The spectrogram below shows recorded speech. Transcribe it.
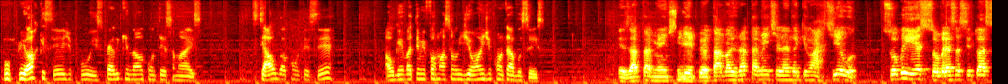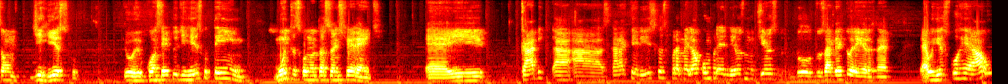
por pior que seja, por, espero que não aconteça mais, se algo acontecer, alguém vai ter uma informação de onde encontrar vocês. Exatamente, Felipe. Eu estava exatamente lendo aqui no artigo sobre isso, sobre essa situação de risco. O conceito de risco tem muitas conotações diferentes. É, e cabe a, as características para melhor compreender os motivos do, dos aventureiros, né? É o risco real,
